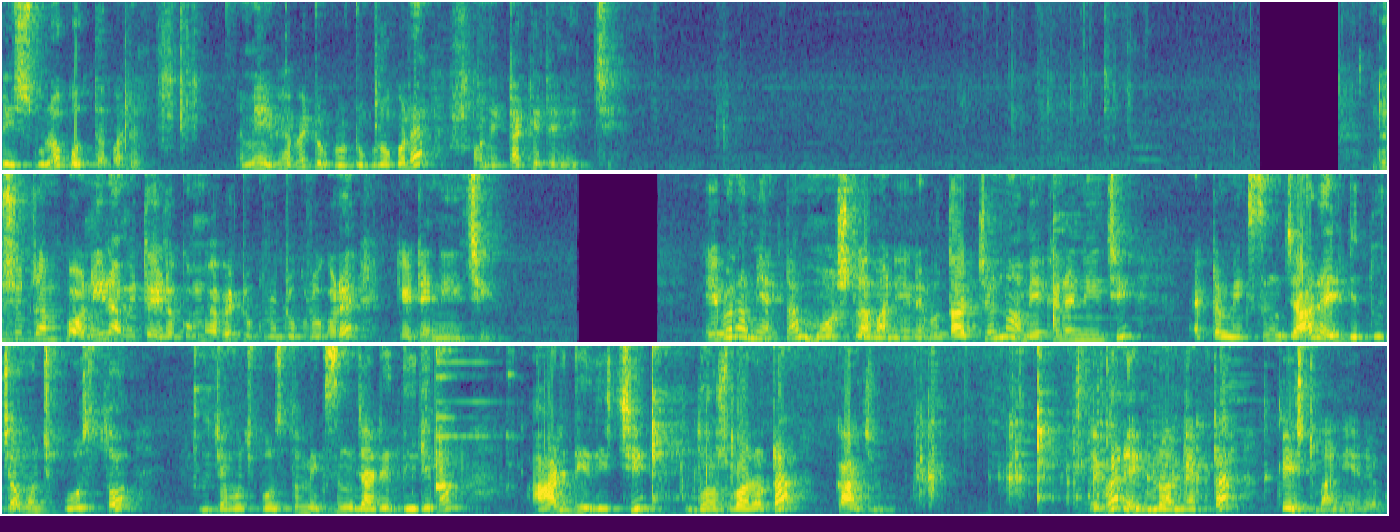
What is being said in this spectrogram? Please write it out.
পিসগুলো করতে পারেন। আমি এইভাবে টুকরো টুকরো করে পনিরটা কেটে নিচ্ছি। দুশো গ্রাম পনির আমি তো এরকমভাবে টুকরো টুকরো করে কেটে নিয়েছি। এবার আমি একটা মশলা বানিয়ে নেব। তার জন্য আমি এখানে নিয়েছি একটা মিক্সিং জার, এই যে দু চামচ পোস্ত, দু চামচ পোস্ত মিক্সিং জারে দিয়ে দিলাম, আর দিয়ে দিচ্ছি দশ বারোটা কাজু। এবার এগুলো আমি একটা পেস্ট বানিয়ে নেব।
